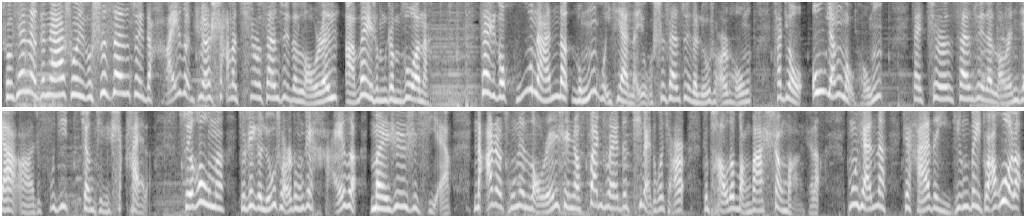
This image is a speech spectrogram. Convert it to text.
首先呢，跟大家说一个十三岁的孩子居然杀了七十三岁的老人啊！为什么这么做呢？在这个湖南的隆回县呢，有个十三岁的留守儿童，他叫欧阳某鹏，在七十三岁的老人家啊这附近将其给杀害了。随后呢，就这个留守儿童这孩子满身是血呀，拿着从这老人身上翻出来的七百多块钱就跑到网吧上网去了。目前呢，这孩子已经被抓获了。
